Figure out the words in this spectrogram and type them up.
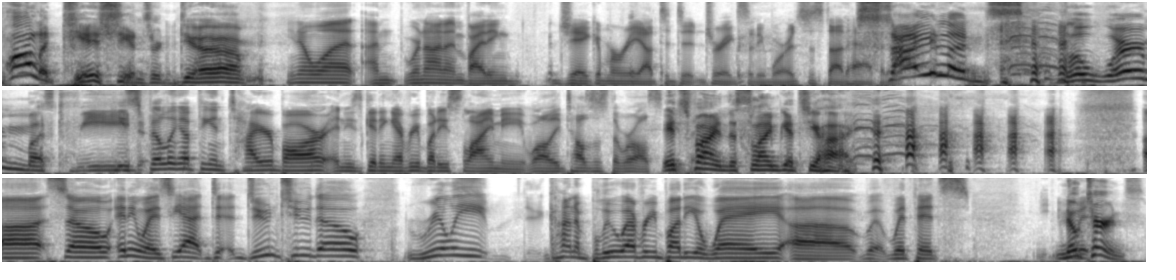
politicians are dumb. You know what? I'm. We're not inviting Jake and Marie out to d- drinks anymore. It's just not happening. Silence! the worm must feed. He's filling up the entire bar and he's getting everybody slimy while he tells us that we're all. Stupid. It's fine. The slime gets you high. Uh, so, anyways, yeah, D- Dune 2, though, really kind of blew everybody away uh, w- with its No But- turns.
